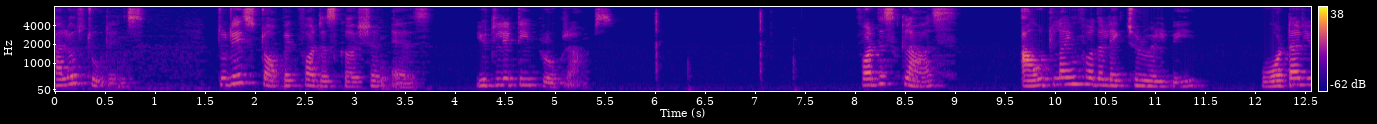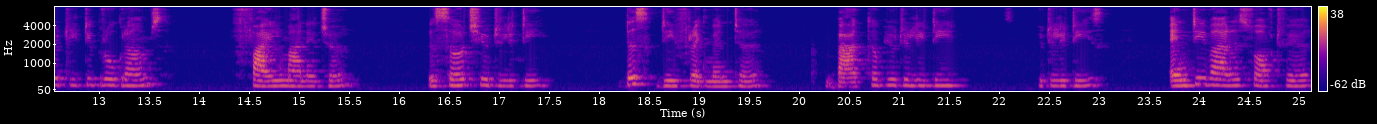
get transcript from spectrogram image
Hello students. Today's topic for discussion is utility programs. For this class, outline for the lecture will be what are utility programs, file manager, research utility, disk defragmenter, backup utility, utilities, antivirus software,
